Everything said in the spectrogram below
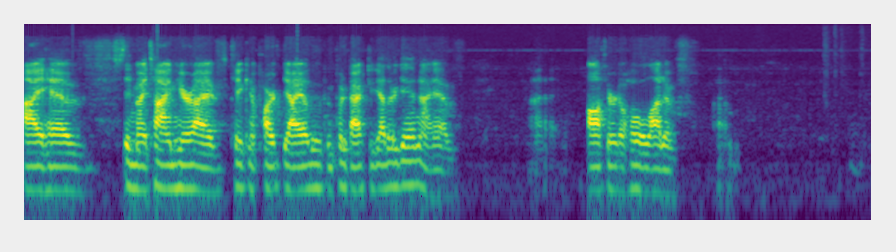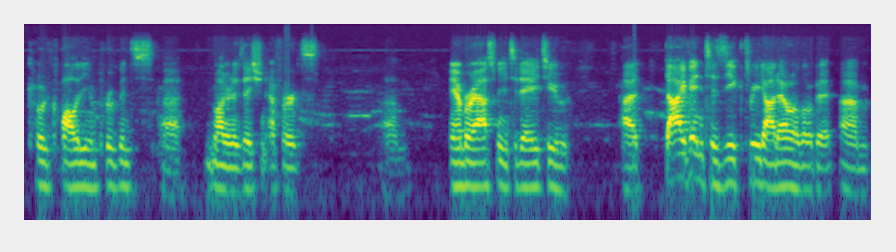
I have, in my time here, I've taken apart the IO loop and put it back together again. I have uh, authored a whole lot of um, code quality improvements, uh, modernization efforts. Um, Amber asked me today to uh, dive into Zeek 3.0 a little bit. Um,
